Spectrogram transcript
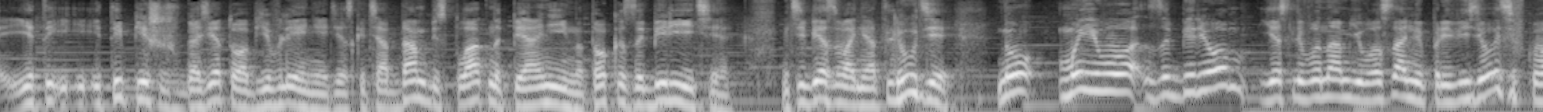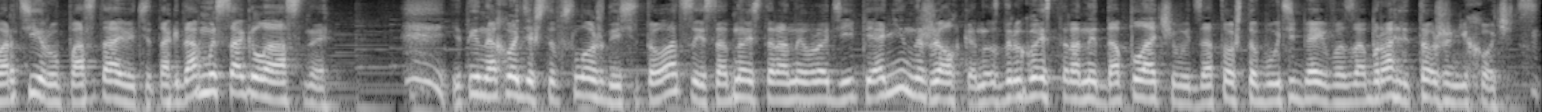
И ты, и, и ты пишешь в газету объявление, дескать, отдам бесплатно пианино, только заберите. И тебе звонят люди, ну, мы его заберем, если вы нам его сами привезете в квартиру, поставите, тогда мы согласны. И ты находишься в сложной ситуации. С одной стороны, вроде и пианино жалко, но с другой стороны, доплачивать за то, чтобы у тебя его забрали, тоже не хочется.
